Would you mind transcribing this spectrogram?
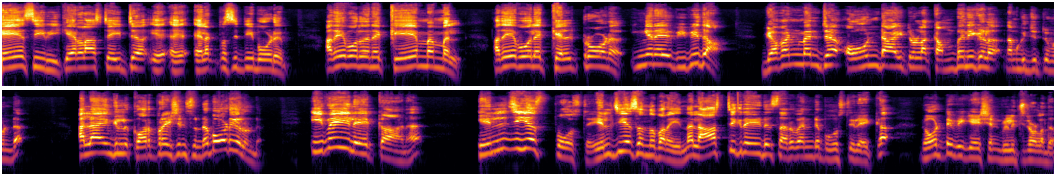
K S E B Kerala state electricity board അതേപോലെ തന്നെ കെ എം എം എൽ അതേപോലെ കെൽട്രോണ് ഇങ്ങനെ വിവിധ ഗവൺമെന്റ് ഓൺഡ് ആയിട്ടുള്ള കമ്പനികൾ നമുക്ക് ചുറ്റുമുണ്ട്. അല്ല എങ്കിൽ കോർപ്പറേഷൻസ് ഉണ്ട് ബോർഡുകളുണ്ട്. ഇവയിലേക്കാണ് L G S post L G S എന്ന് പറയുന്ന ലാസ്റ്റ് ഗ്രേഡ് സർവന്റ് പോസ്റ്റിലേക്ക് നോട്ടിഫിക്കേഷൻ വിളിച്ചിട്ടുള്ളത്.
